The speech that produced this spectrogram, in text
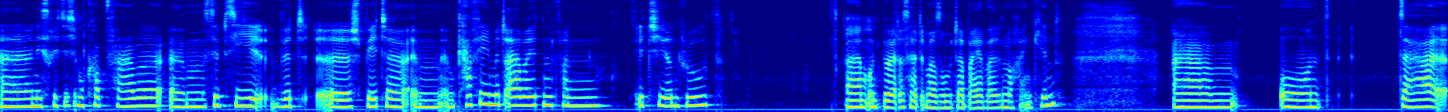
äh, wenn ich es richtig im Kopf habe. Ähm, Sipsy wird äh, später im, im Café mitarbeiten von Itchy und Ruth. Ähm, und Bird ist halt immer so mit dabei, weil noch ein Kind. Ähm, und da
